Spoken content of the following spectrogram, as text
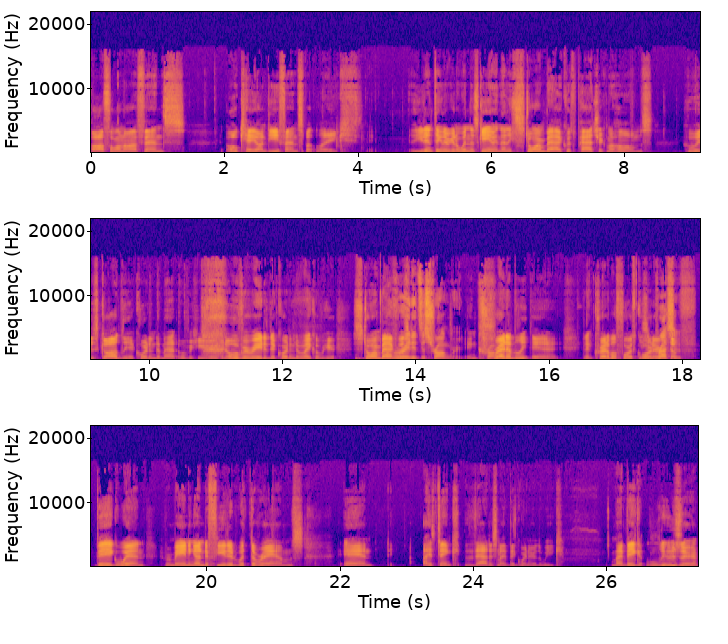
awful on offense, okay on defense, but like you didn't think they were going to win this game, and then they storm back with Patrick Mahomes who is godly according to Matt over here and overrated according to Mike over here. Storm back Overrated's a strong word. Incredibly uh, an incredible fourth He's quarter. impressive. big win, remaining undefeated with the Rams, and I think that is my big winner of the week. My big loser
